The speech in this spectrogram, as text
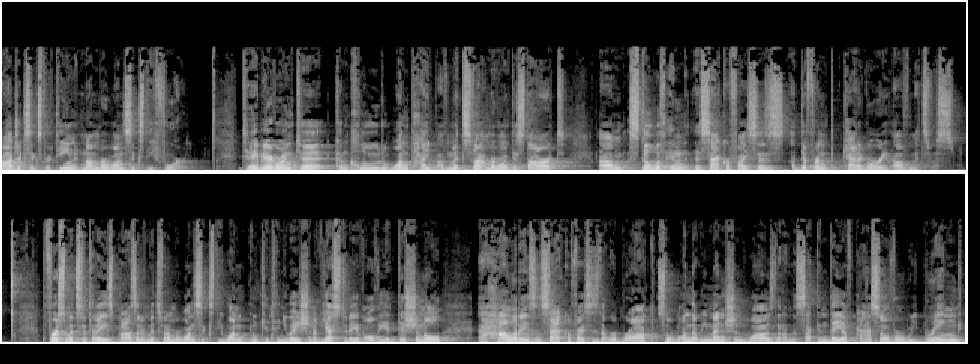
Project 613, number 164. Today we are going to conclude one type of mitzvah, and we're going to start um, still within sacrifices, a different category of mitzvahs. The first mitzvah today is positive mitzvah number 161 in continuation of yesterday of all the additional uh, holidays and sacrifices that were brought. So, one that we mentioned was that on the second day of Passover, we bring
